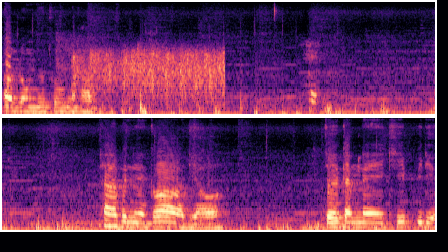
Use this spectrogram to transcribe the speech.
เอาลง YouTube นะครับ ถ้าเป็นไงก็เดี๋ยว เจอกันในคลิปวิดีโอ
